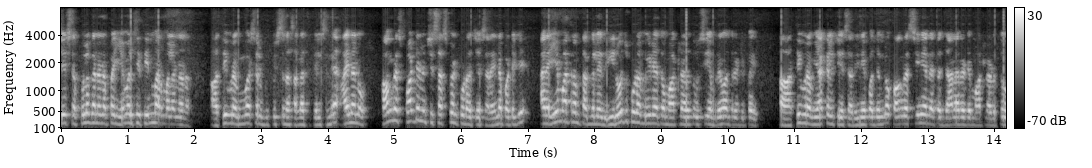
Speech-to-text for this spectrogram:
చేసిన కులగణనపై ఎమ్మెల్సీ తీన్మార్ మల్లన తీవ్ర విమర్శలు గుప్పిస్తున్న సంగతి తెలిసిందే. ఆయనను కాంగ్రెస్ పార్టీ నుంచి సస్పెండ్ కూడా చేశారు. అయినప్పటికీ ఆయన ఏమాత్రం తగ్గలేదు. ఈ రోజు కూడా మీడియాతో మాట్లాడుతూ సీఎం రేవంత్ రెడ్డిపై తీవ్ర వ్యాఖ్యలు చేశారు. ఈ నేపథ్యంలో కాంగ్రెస్ సీనియర్ నేత జానారెడ్డి మాట్లాడుతూ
